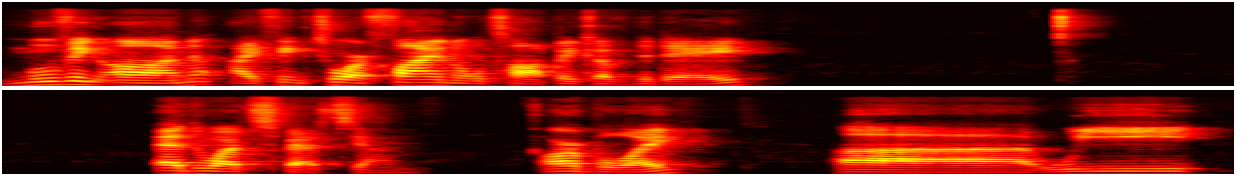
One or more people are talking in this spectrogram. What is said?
Moving on, I think to our final topic of the day. Eduard Spertsyan, our boy. Uh, we,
